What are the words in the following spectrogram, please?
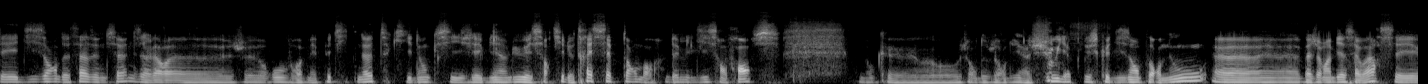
les 10 ans de Thousand Suns. Alors, euh, je rouvre mes petites notes qui, donc, si j'ai bien lu, est sorti le 13 septembre 2010 en France. Donc, euh, au jour d'aujourd'hui, un chou, il y a plus que 10 ans pour nous. Bah, j'aimerais bien savoir, c'est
